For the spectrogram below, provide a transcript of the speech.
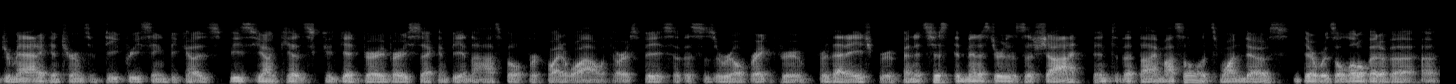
dramatic in terms of decreasing because these young kids could get very, very sick and be in the hospital for quite a while with RSV. So this is a real breakthrough for that age group. And it's just administered as a shot into the thigh muscle. It's one dose. There was a little bit of a, a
